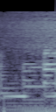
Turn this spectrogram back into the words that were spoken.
Bye.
